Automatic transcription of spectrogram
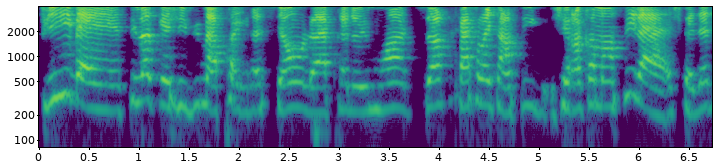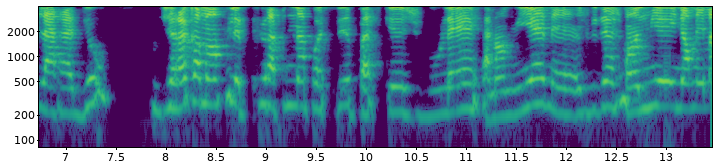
Puis, ben, c'est là que j'ai vu ma progression, là, après deux mois, tout ça, de façon intensive. J'ai recommencé la, je faisais de la radio. J'ai recommencé le plus rapidement possible parce que je voulais, ça m'ennuyait, mais je veux dire, je m'ennuyais énormément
